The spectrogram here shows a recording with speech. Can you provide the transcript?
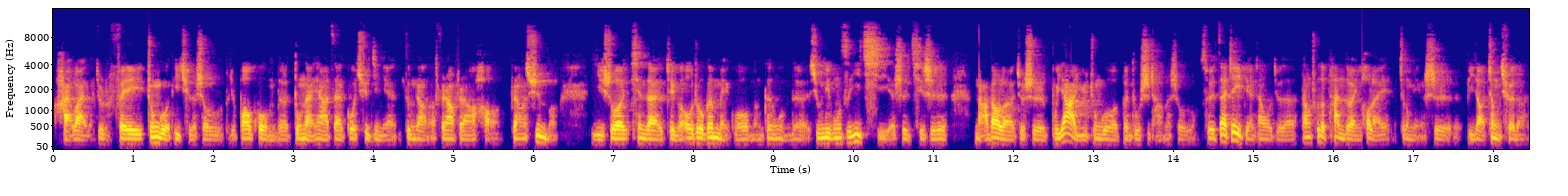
海外的，就是非中国地区的收入，就包括我们的东南亚，在过去几年增长的非常非常好，非常迅猛。你说现在这个欧洲跟美国，我们跟我们的兄弟公司一起，也是其实拿到了就是不亚于中国本土市场的收入。所以在这一点上，我觉得当初的判断后来证明是比较正确的。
